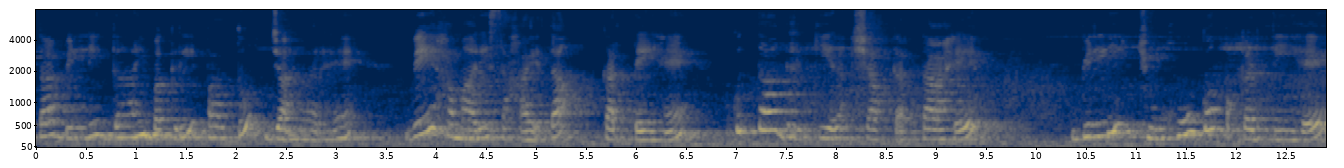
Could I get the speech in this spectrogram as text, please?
कुत्ता, बिल्ली, गाय, बकरी, पालतू जानवर हैं। वे हमारी सहायता करते हैं। कुत्ता घर की रक्षा करता है। बिल्ली चूहों को पकड़ती है।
